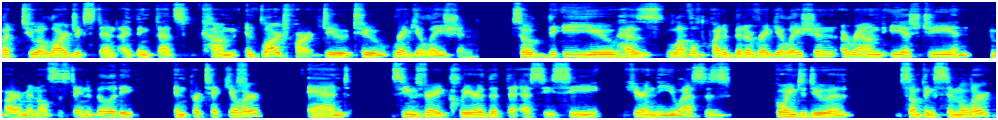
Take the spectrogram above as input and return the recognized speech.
But to a large extent, I think that's come in large part due to regulation. So the EU has leveled quite a bit of regulation around ESG and environmental sustainability in particular. And seems very clear that the SEC here in the US is going to do a, something similar.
